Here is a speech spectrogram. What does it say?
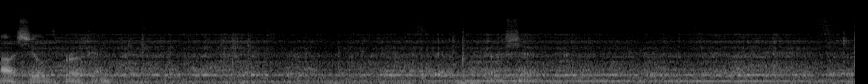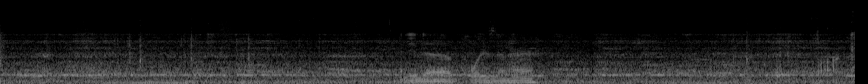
Oh, the shield's broken. Oh shit. I need to poison her. Fuck.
